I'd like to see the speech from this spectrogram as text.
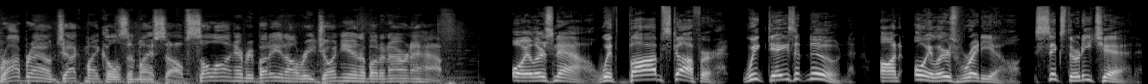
Rob Brown, Jack Michaels, and myself. So long, everybody, and I'll rejoin you in about an hour and a half. Oilers Now with Bob Stauffer. Weekdays at noon on Oilers Radio, 630 CHED.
